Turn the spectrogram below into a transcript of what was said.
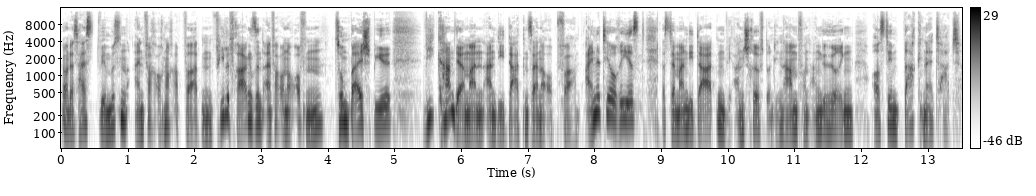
Ja, und das heißt, wir müssen einfach auch noch abwarten. Viele Fragen sind einfach auch noch offen. Zum Beispiel, wie kam der Mann an die Daten seiner Opfer? Eine Theorie ist, dass der Mann die Daten wie Anschrift und die Namen von Angehörigen aus dem Darknet hat.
